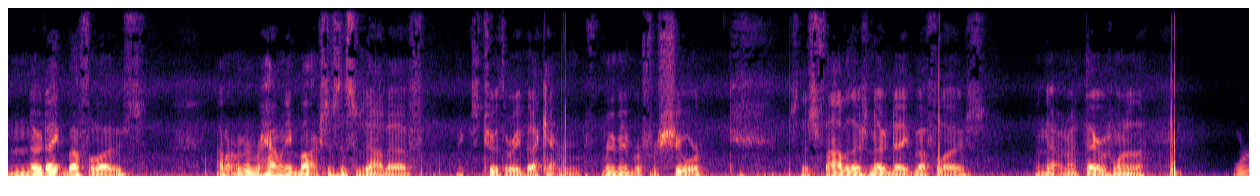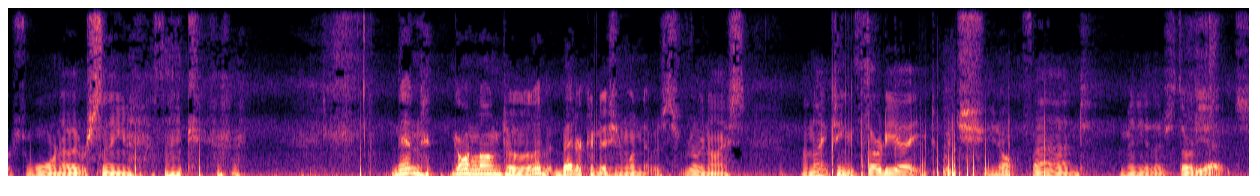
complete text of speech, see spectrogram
no date buffaloes. I don't remember how many boxes this was out of. I think it's two or three, but I can't remember for sure. So there's five of those no date buffaloes. And that one right there was one of the worst worn I've ever seen, I think. then going along to a little bit better condition one that was really nice. A 1938, which you don't find many of those 38s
